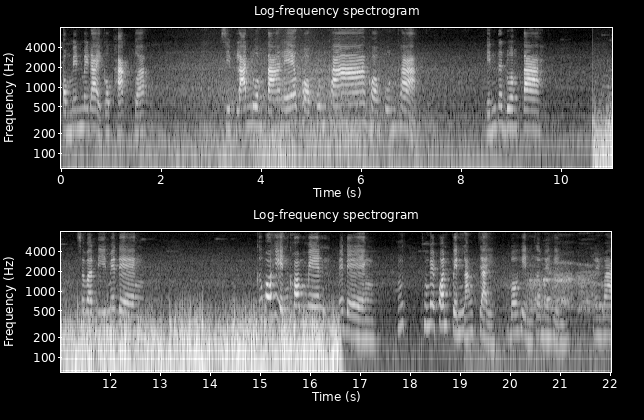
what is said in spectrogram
คอมเมนต์ไม่ได้ก็พักตัว สิบล้านดวงตาแล้วขอบคุณค่ะ ขอบคุณค่ะ เห็นแต่ดวงตา สวัสดีแม่แดง คือบ่เห็นคอมเมนต์แม่แดงคือแม่พรเป็นหลังใจบ่เห็นก็ไม่เห็น ไม่ว่า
